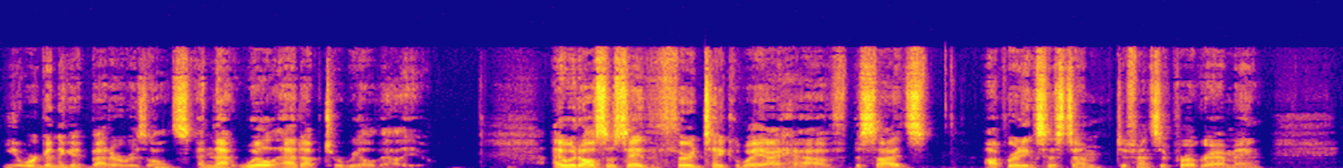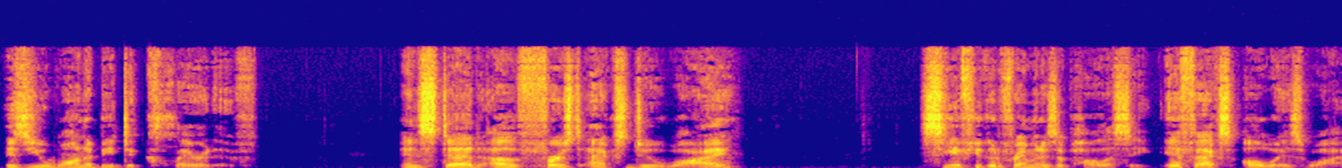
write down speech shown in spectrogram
you are going to get better results. And that will add up to real value. I would also say the third takeaway I have, besides operating system, defensive programming, is you want to be declarative. Instead of first X, do Y, see if you can frame it as a policy. If X, always Y.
